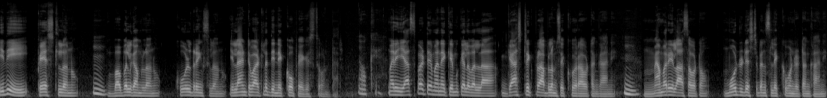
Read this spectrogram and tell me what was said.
ఇది పేస్ట్లోను. బబుల్ గమ్లోను కూల్ డ్రింక్స్లోను ఇలాంటి వాటిలో దీన్ని ఎక్కువ ఉపయోగిస్తూ ఉంటారు. ఓకే. మరి యాస్పర్టేమ్ అనే కెమికల్ వల్ల గ్యాస్ట్రిక్ ప్రాబ్లమ్స్ ఎక్కువ రావటం కానీ మ్మ్. మెమరీ లాస్ అవ్వటం మూడ్ డిస్టర్బెన్స్లు ఎక్కువ ఉండటం కానీ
